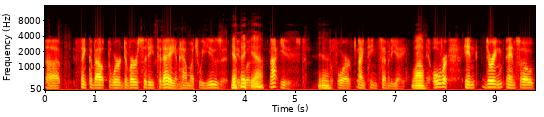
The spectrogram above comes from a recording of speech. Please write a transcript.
Uh, think about the word diversity today and how much we use it. Yeah, it was yeah. not used yeah. before 1978. Wow. And over in during and so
